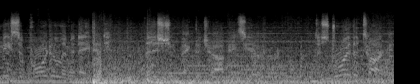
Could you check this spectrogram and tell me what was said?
Enemy support eliminated. This should make the job easier. Destroy the target.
